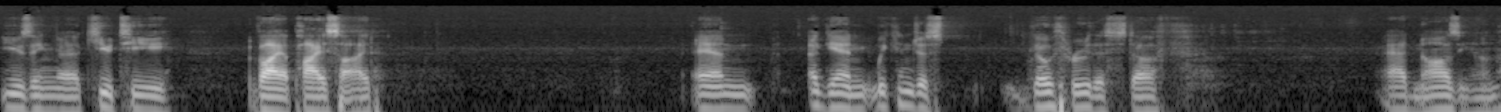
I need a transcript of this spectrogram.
using uh, Qt via PySide. And again, we can just go through this stuff ad nauseum.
